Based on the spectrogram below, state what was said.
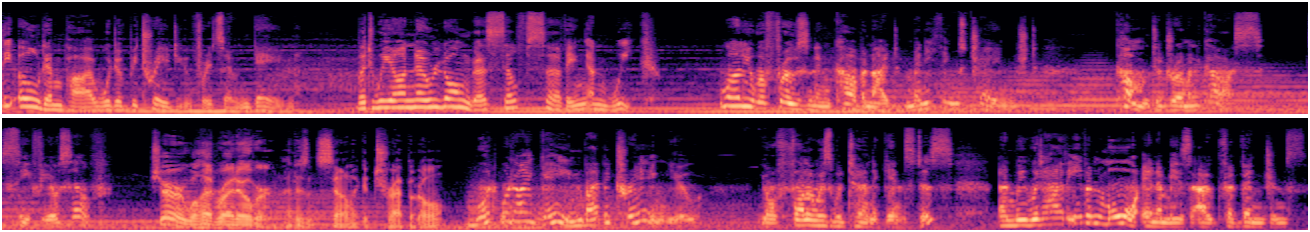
The old Empire would have betrayed you for its own gain. But we are no longer self-serving and weak. While you were frozen in carbonite, many things changed. Come to Dromund Kaas. See for yourself. Sure, we'll head right over. That doesn't sound like a trap at all. What would I gain by betraying you? Your followers would turn against us, and we would have even more enemies out for vengeance.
